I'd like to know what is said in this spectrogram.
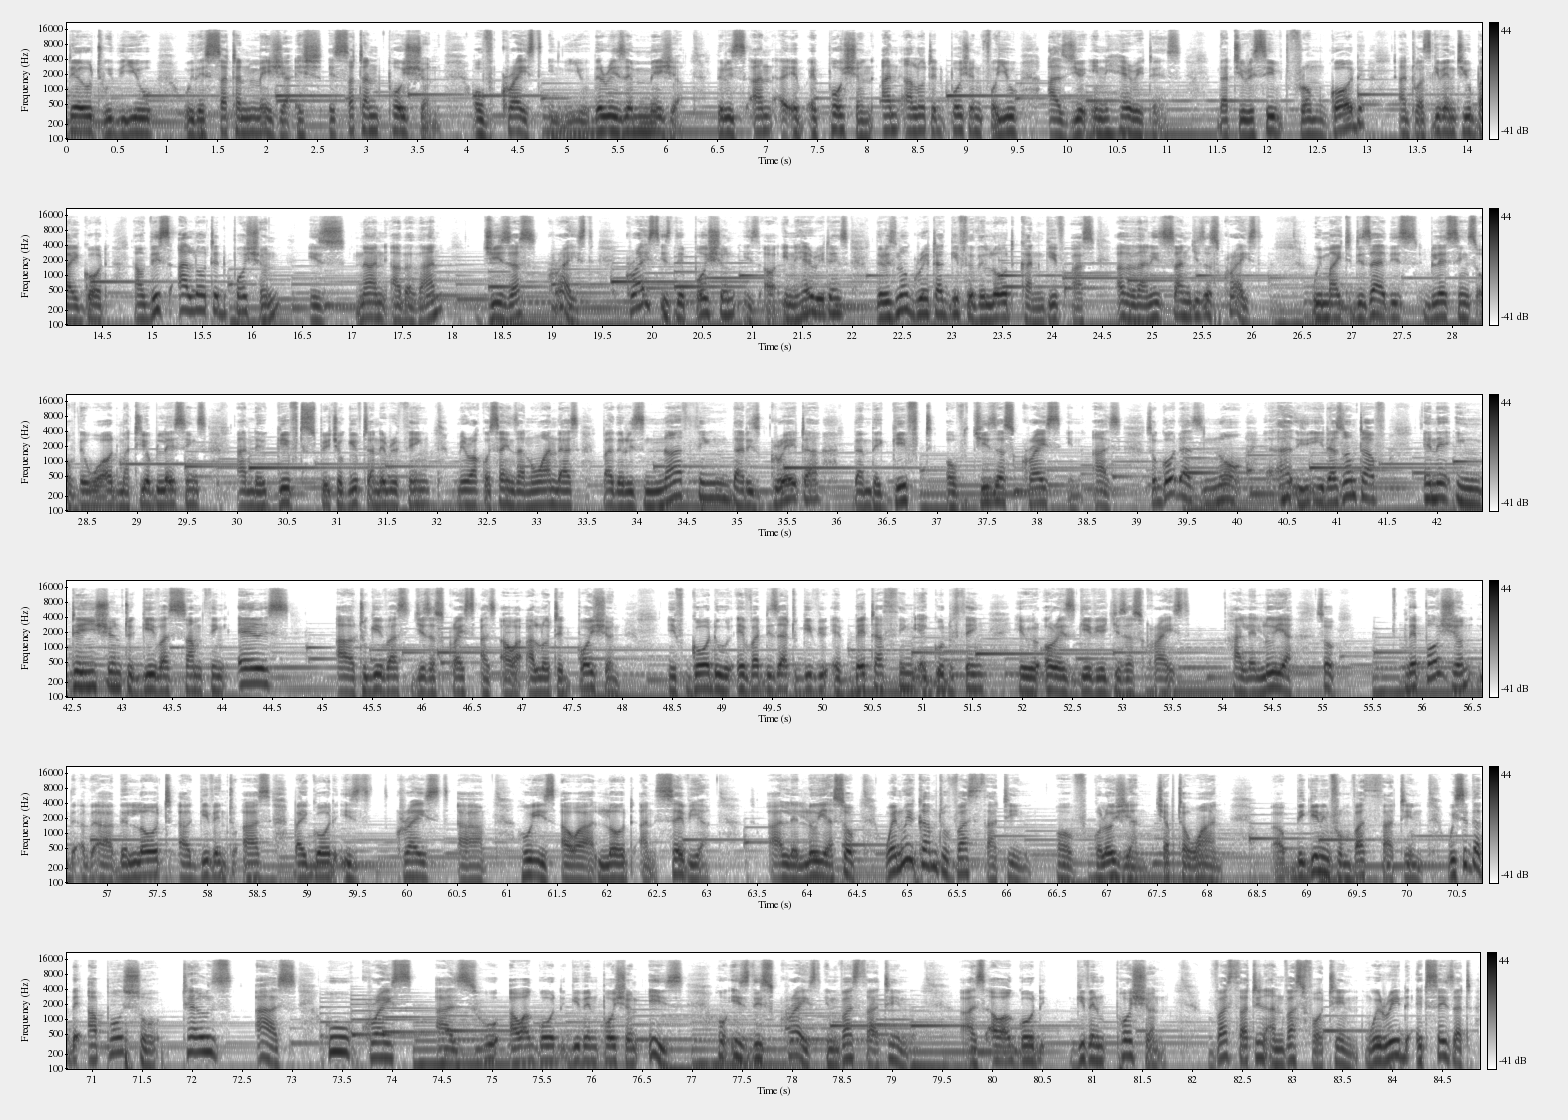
dealt with you with a certain measure, a, a, certain portion of Christ in you. There is a measure, there is an, a, a portion, an allotted portion for you as your inheritance that you received from God and was given to you by God. Now, this allotted portion is none other than Jesus Christ. Christ is the portion, is our inheritance. There is no greater gift that the Lord can give us other than His Son Jesus Christ. We might desire these blessings of the world, material blessings, and the gift, spiritual gift, and everything, miracle signs and wonders, but there is nothing that is greater than the gift of Jesus Christ in us. So God has no, uh, He does not have any intention to give us something else uh, to give us Jesus Christ as our allotted portion. If God will ever desire to give you a better thing, a good thing, He will always give you Jesus Christ. Hallelujah. So, the portion the, uh, the Lord uh, given to us by God is Christ, uh, who is our Lord and Savior. Hallelujah. So when we come to verse 13 of Colossians chapter 1, uh, beginning from verse 13, we see that the apostle tells us who Christ as who our God given portion is. Who is this Christ in verse 13 as our God given portion? Verse 13 and verse 14, we read it says that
